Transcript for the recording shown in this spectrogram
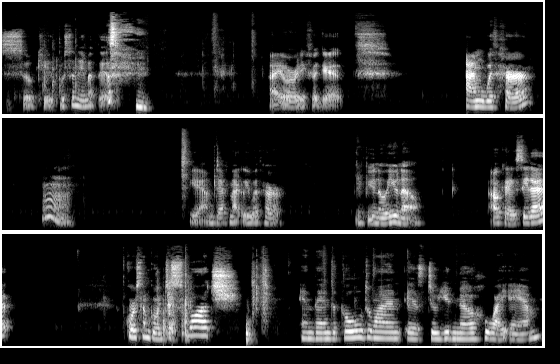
So cute. What's the name of this? I already forget. I'm with her. Hmm. Yeah, I'm definitely with her. If you know, you know. Okay, see that? Of course, I'm going to swatch. And then the gold one is Do You Know Who I Am?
